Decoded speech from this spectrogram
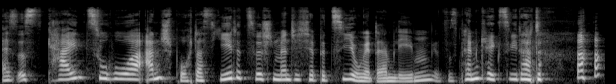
es ist kein zu hoher Anspruch, dass jede zwischenmenschliche Beziehung in deinem Leben, jetzt ist Pancakes wieder da,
